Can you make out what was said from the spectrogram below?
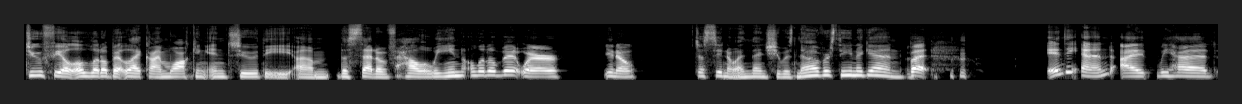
do feel a little bit like I'm walking into the um the set of Halloween a little bit where, you know, just you know, and then she was never seen again. But in the end, I we had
